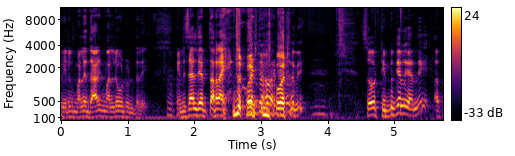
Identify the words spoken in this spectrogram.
వీళ్ళకి మళ్ళీ దానికి మళ్ళీ ఒకటి ఉంటుంది. ఎన్నిసార్లు చెప్తారా ఇంట్రోవర్ట్ ఇంట్రోవర్ట్ అని సో టిపికల్గా అండి ఒక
